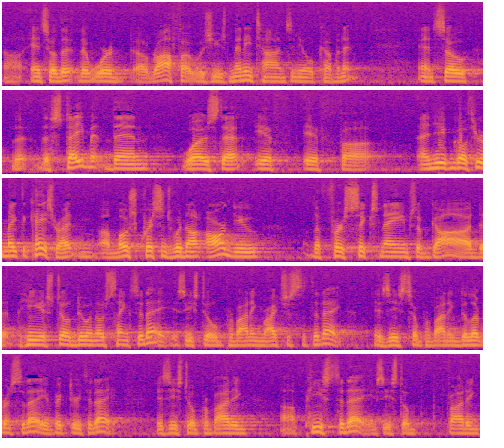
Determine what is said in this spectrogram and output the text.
Uh, and so the, the word uh, Rapha was used many times in the Old Covenant. And so the, the statement then was that if, if uh, and you can go through and make the case, right? Uh, most Christians would not argue the first six names of God, that He is still doing those things today. Is He still providing righteousness today? Is He still providing deliverance today, victory today? Is He still providing uh, peace today? Is He still providing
